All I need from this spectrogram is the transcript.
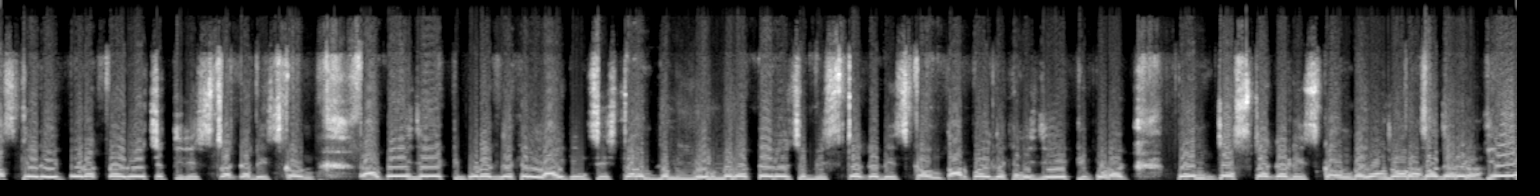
আজকের এই প্রোডাক্টটা রয়েছে তিরিশ টাকা ডিসকাউন্ট তারপরে এই যে একটি প্রোডাক্ট দেখেন লাইটিং সিস্টেম একদম এই। প্রোডাক্টটা রয়েছে বিশ টাকা ডিসকাউন্ট তারপরে দেখেন এই যে একটি প্রোডাক্ট পঞ্চাশ টাকা ডিসকাউন্ট ভাই। 50 কেউ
